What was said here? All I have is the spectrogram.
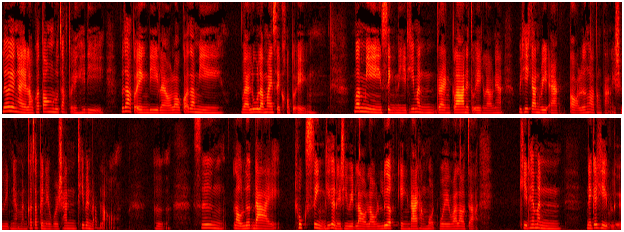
เลือกยังไงเราก็ต้องรู้จักตัวเองให้ดี รู้จักตัวเองดีแล้ว เราก็จะมี value และ mindset ของตัวเอง เมื่อมีสิ่งนี้ที่มันแรงกล้าในตัวเองแล้วเนี่ย วิธีการ react ต่อเรื่องราวต่างๆ ในชีวิตเนี่ย มันก็จะเป็นในเวอร์ชันที่เป็นแบบเราเออซึ่งเราเลือกได้ทุกสิ่งที่เกิดในชีวิตเราเราเลือกเองได้ทั้งหมดเว้ยว่าเราจะคิดให้มัน negative หรือ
